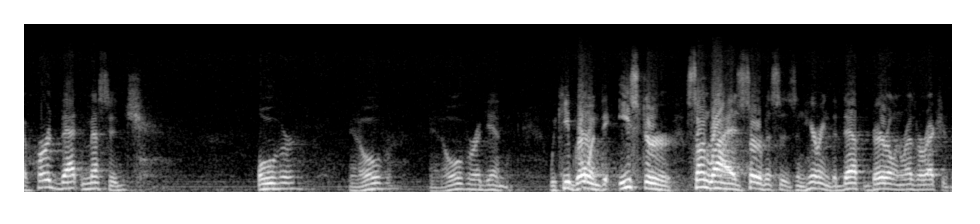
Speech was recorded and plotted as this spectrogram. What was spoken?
have heard that message over and over and over again. We keep going to Easter sunrise services and hearing the death, burial, and resurrection.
